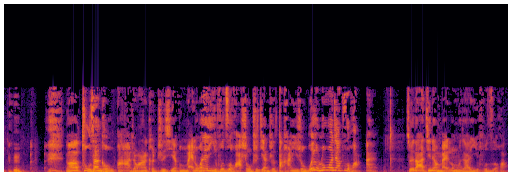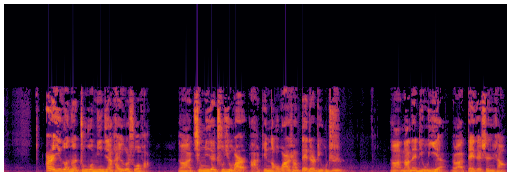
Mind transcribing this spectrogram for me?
啊，吐三口啊，这玩意儿可治邪风。买龙王家一幅字画，手持剑指，大喊一声：“我有龙王家字画！”哎，所以大家尽量买龙王家一幅字画。二一个呢，中国民间还有个说法。是吧？清明节出去玩啊，给脑瓜上带点柳枝，啊，拿那柳叶，对吧？戴在身上，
